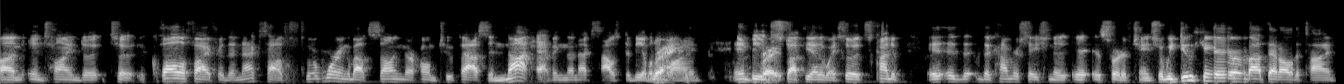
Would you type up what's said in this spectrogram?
Um, in time to, to qualify for the next house. They're worrying about selling their home too fast and not having the next house to be able to right. find and being right. stuck the other way. So it's kind of it, it, the, conversation is, is, sort of changed. So we do hear about that all the time.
